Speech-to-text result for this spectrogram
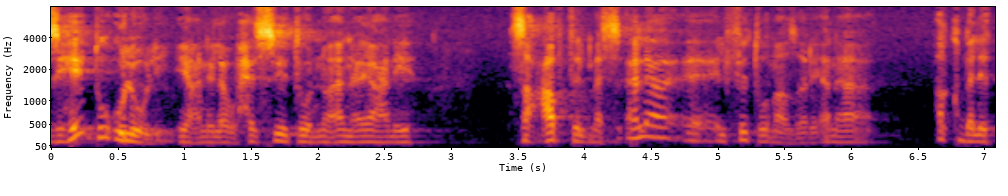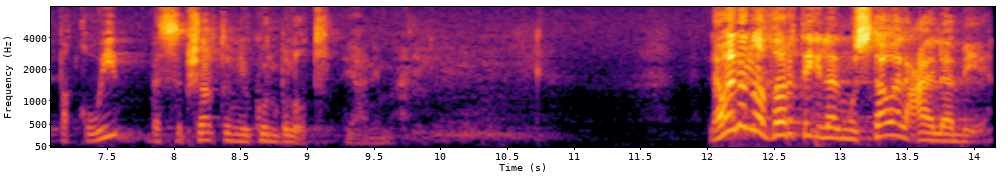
زهقتوا قولوا لي. يعني لو حسيتوا إنه أنا يعني صعبت المسألة آه، الفتوا نظري. أنا أقبل التقويم بس بشرط إنه يكون بلطف يعني ما. لو أنا نظرت إلى المستوى العالمي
